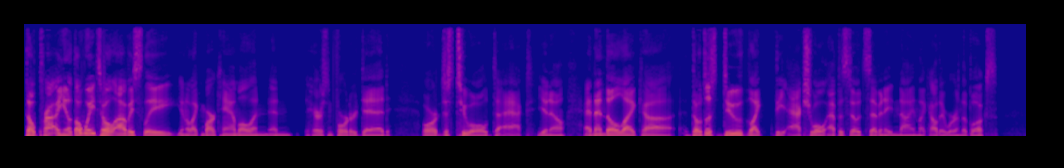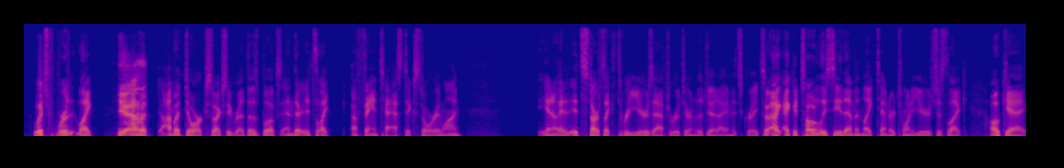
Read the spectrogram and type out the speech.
they'll probably, you know they'll wait till obviously you know like Mark Hamill and and Harrison Ford are dead or just too old to act, you know, and then they'll like uh they'll just do like the actual episode seven, eight, and nine like how they were in the books, which were like yeah, I'm a I'm a dork, so I actually read those books and it's like a fantastic storyline. You know, it, it starts like three years after Return of the Jedi, and it's great. So I, I could totally see them in like ten or twenty years, just like, okay,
